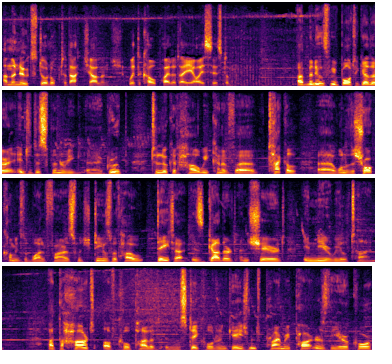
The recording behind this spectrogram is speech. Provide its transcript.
and Maynooth stood up to that challenge with the co-pilot AI system. At Maynooth we've brought together an interdisciplinary uh, group to look at how we kind of uh, tackle uh, one of the shortcomings with wildfires which deals with how data is gathered and shared in near real time. At the heart of Co-Pilot is a stakeholder engagement, primary partners, the Air Corps,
